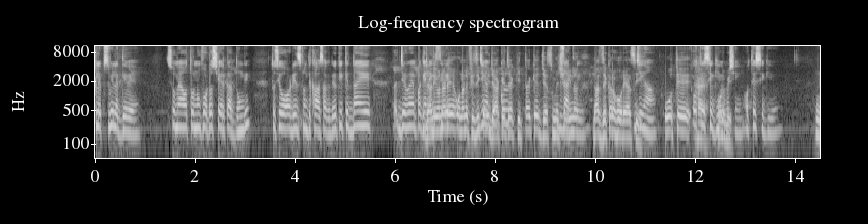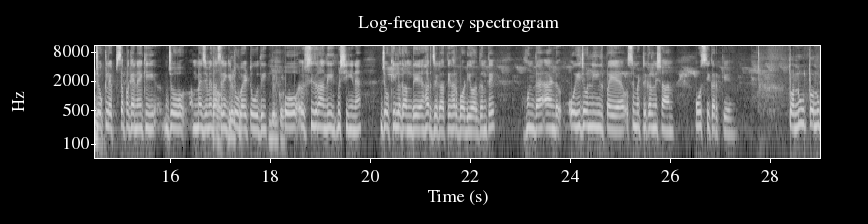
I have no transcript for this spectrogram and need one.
ਕਲਿੱਪਸ ਵੀ ਲੱਗੇ ਹੋਏ ਹੈ ਸੋ ਮੈਂ ਉਹ ਤੁਹਾਨੂੰ ਫੋਟੋਜ਼ ਸ਼ੇਅਰ ਕਰ ਦੂੰਗੀ ਤੁਸੀਂ ਉਹ ਆਡੀਅנס ਨੂੰ ਦਿਖਾ ਸਕਦੇ ਹੋ ਕਿ ਕਿੱਦਾਂ ਇਹ ਜਿਵੇਂ ਆਪਾਂ ਕਹਿੰਦੇ ਕਿ ਉਹਨਾਂ ਨੇ ਉਹਨਾਂ ਨੇ ਫਿਜ਼ੀਕਲੀ ਜਾ ਕੇ। ਚੈੱਕ ਕੀਤਾ ਕਿ ਜਿਸ ਮਸ਼ੀਨ. ਦਾ ਜ਼ਿਕਰ ਹੋ ਰਿਹਾ ਸੀ ਜੀ ਹਾਂ। ਉਹ ਉੱਥੇ ਉੱਥੇ ਸੀਗੀ ਉਹ। ਮਸ਼ੀਨ ਉੱਥੇ ਸੀਗੀ ਉਹ ਜੋ ਕਲਿੱਪਸ ਆਪਾਂ ਕਹਿੰਦੇ ਕਿ ਜੋ ਮੈਂ ਜਿਵੇਂ ਦੱਸ ਰਹੀ ਕਿ ਬਿਲਕੁਲ, 2x2 ਦੀ। ਉਹ ਉਸੇ ਤਰ੍ਹਾਂ ਦੀ ਮਸ਼ੀਨ ਹੈ ਜੋ ਕਿ ਲਗਾਉਂਦੇ ਆ ਹਰ ਜਗ੍ਹਾ ਤੇ ਹਰ ਬਾਡੀ ਆਰਗਨ ਤੇ ਹੁੰਦਾ ਐਂਡ ਉਹੀ ਜੋ ਨੀਲ ਪਏ ਹੈ ਉਹ ਸਿਮੈਟ੍ਰੀਕਲ ਨਿਸ਼ਾਨ ਉਹ ਉਸੇ ਕਰਕੇ ਹੈ ਤੁਹਾਨੂੰ ਤੁਹਾਨੂੰ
